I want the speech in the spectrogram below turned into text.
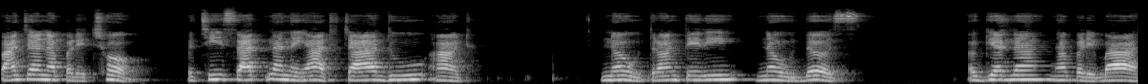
પાંચના પડે? છ. પછી સાતના નહીં, આઠ. ચાર ધુ આઠ. નવ. ત્રણ તેરી, નવ, દસ. અગિયારના ના પડે? બાર.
